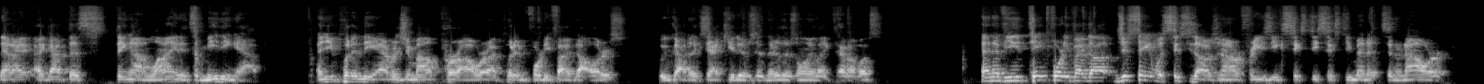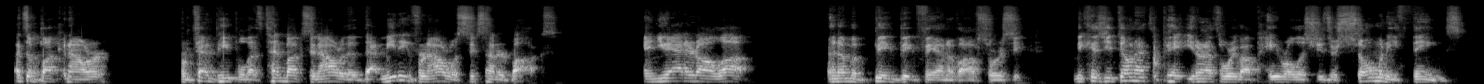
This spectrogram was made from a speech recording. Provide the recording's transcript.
and I, I got this thing online. It's a meeting app. And you put in the average amount per hour. I put in $45. We've got executives in there. There's only like 10 of us. And if you take $45, just say it was $60 an hour for easy 60, 60 minutes in an hour. That's a buck an hour from 10 people. That's 10 bucks an hour. That, that meeting for an hour was 600 bucks and you add it all up. And I'm a big, big fan of offsourcing because you don't have to pay, you don't have to worry about payroll issues. There's so many things.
